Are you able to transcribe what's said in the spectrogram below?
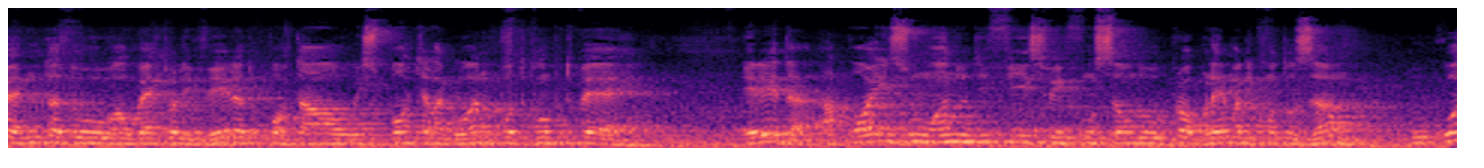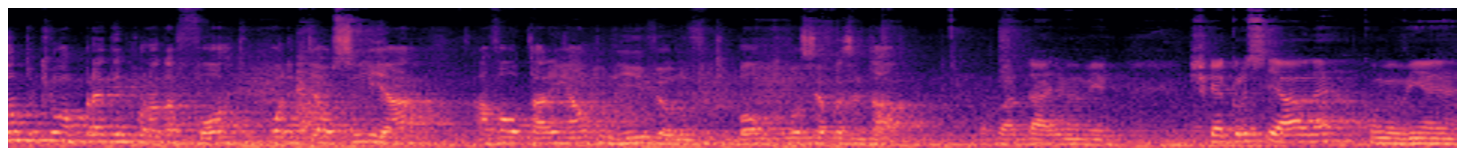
pergunta do Alberto Oliveira, do portal esportealagoano.com.br. Hereda, após um ano difícil em função do problema de contusão, o quanto que uma pré-temporada forte pode te auxiliar a voltar em alto nível no futebol que você apresentava? Boa tarde, meu amigo. Acho que é crucial, né? Como eu vinha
